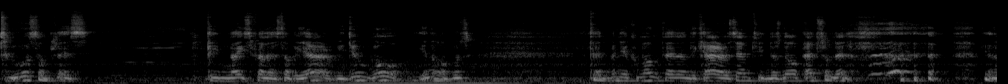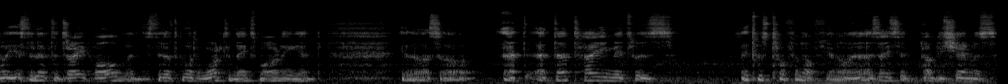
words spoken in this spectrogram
to go someplace, being nice fellas that we are, we do go, you know, but then when you come out then and the car is empty and there's no petrol in it, you know, you still have to drive home and you still have to go to work the next morning and, you know, so at, at that time it was, it was tough enough, you know, as I said, probably Seamus,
